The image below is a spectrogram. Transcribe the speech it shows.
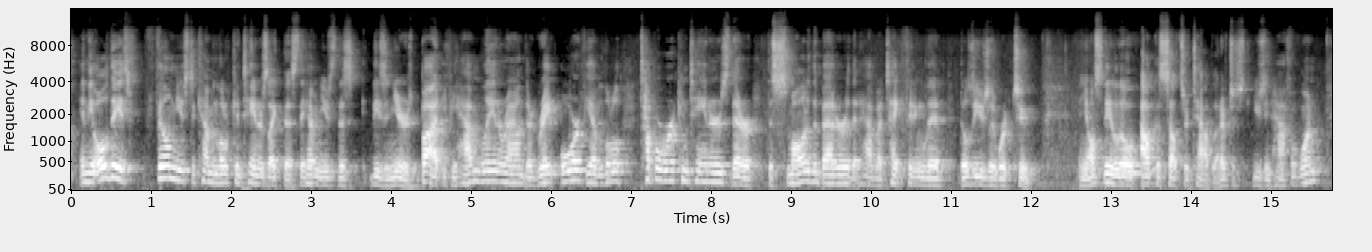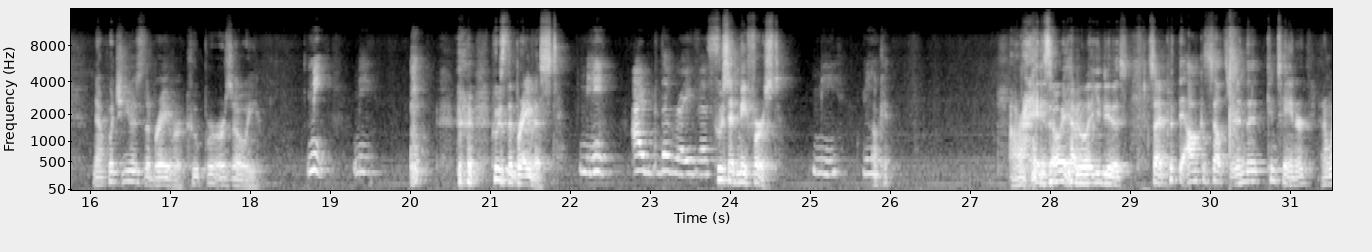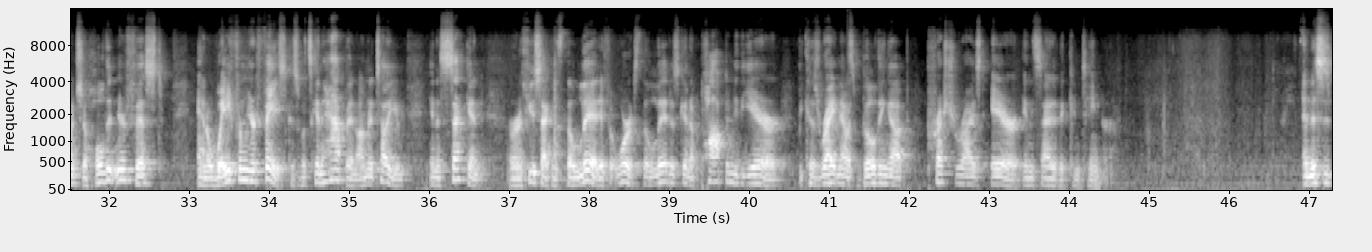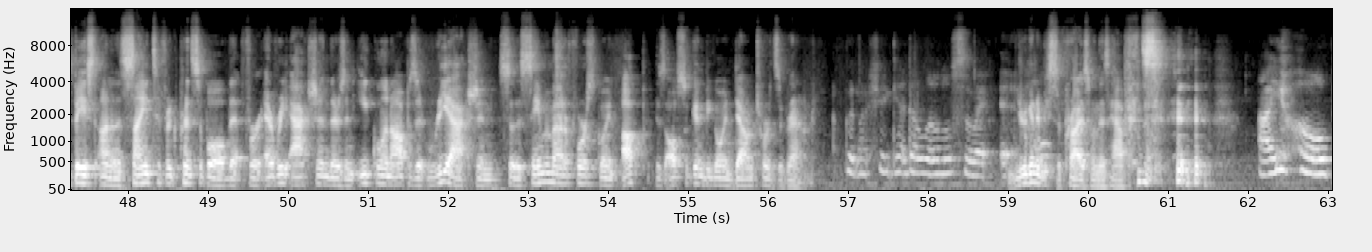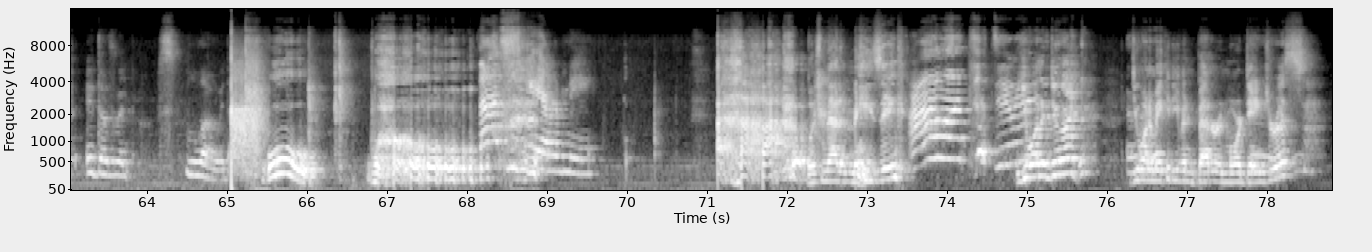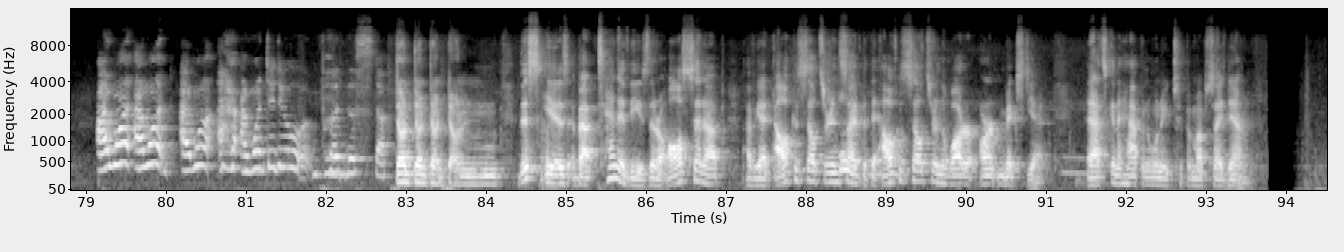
In the old days, film used to come in little containers like this. They haven't used this these in years, but if you have them laying around, they're great. Or if you have little Tupperware containers that are the smaller the better, that have a tight-fitting lid, those usually work too. And you also need a little Alka-Seltzer tablet. I'm just using half of one. Now, which of you is the braver, Cooper or Zoe? Me. Me. Who's the bravest? Me. I'm the bravest. Who said me first? All right, Zoe, I'm gonna let you do this. So I put the Alka-Seltzer in the container, and I want you to hold it in your fist and away from your face, because what's gonna happen, I'm gonna tell you, in a second, or in a few seconds, the lid, if it works, the lid is gonna pop into the air, because right now it's building up pressurized air inside of the container. And this is based on a scientific principle that for every action, there's an equal and opposite reaction. So the same amount of force going up is also going to be going down towards the ground. Gonna shake it a little so it. You're going to be surprised when this happens. I hope it doesn't explode. Ooh! Whoa! That scared me. Wasn't that amazing? I want to do it. You want to do it? Do you want to uh-huh. make it even better and more dangerous? I want. I want. I want. I, I want to do put this stuff. Dun dun dun dun. This is about 10 of these that are all set up. I've got Alka-Seltzer inside, but the Alka-Seltzer and the water aren't mixed yet. That's going to happen when we tip them upside down.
